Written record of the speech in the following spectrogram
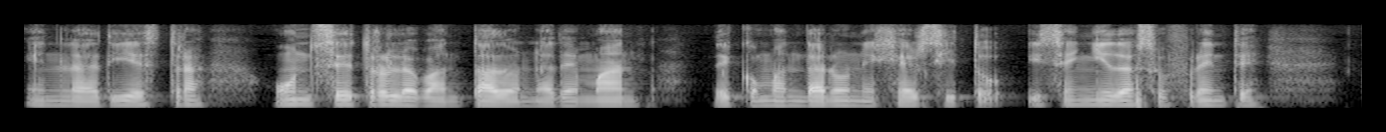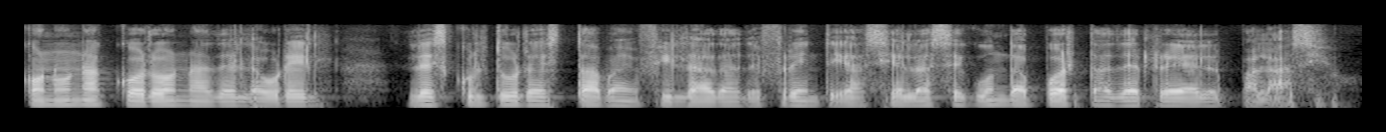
en la diestra un cetro levantado en ademán de comandar un ejército y ceñida su frente con una corona de laurel la escultura estaba enfilada de frente hacia la segunda puerta del Real Palacio.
